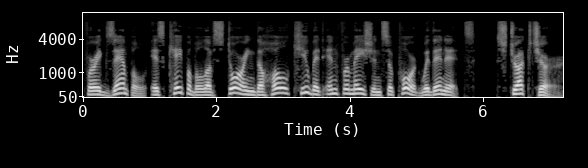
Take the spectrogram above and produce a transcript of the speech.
for example is capable of storing the whole qubit information support within its structure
